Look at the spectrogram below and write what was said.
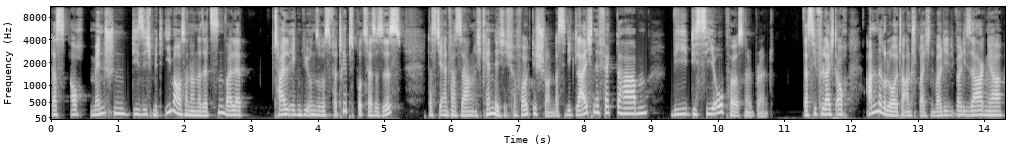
dass auch Menschen, die sich mit ihm auseinandersetzen, weil er Teil irgendwie unseres Vertriebsprozesses ist, dass die einfach sagen, ich kenne dich, ich verfolge dich schon, dass sie die gleichen Effekte haben wie die CEO Personal Brand. Dass sie vielleicht auch andere Leute ansprechen, weil die, weil die sagen, ja,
